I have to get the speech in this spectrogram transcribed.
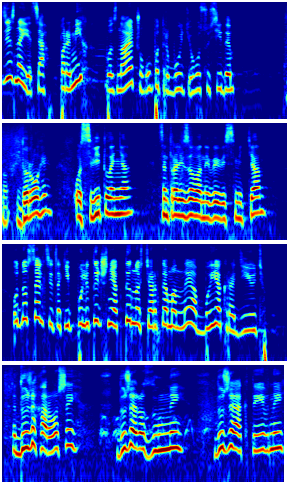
Зізнається, переміг, бо знає, чого потребують його сусіди. Ну, Дороги, освітлення, централізований вивіз сміття. Односельці такій політичній активності Артема неабияк радіють. Дуже хороший, дуже розумний, дуже активний.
